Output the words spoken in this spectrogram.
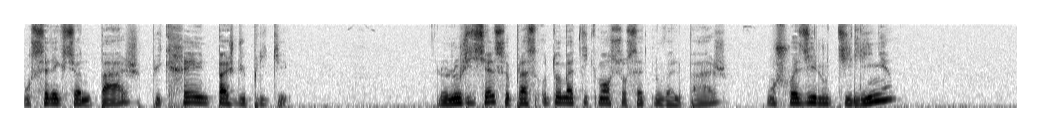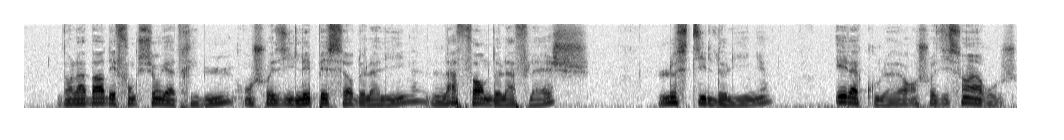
on sélectionne page, puis crée une page dupliquée. Le logiciel se place automatiquement sur cette nouvelle page. On choisit l'outil ligne dans la barre des fonctions et attributs, on choisit l'épaisseur de la ligne, la forme de la flèche, le style de ligne et la couleur en choisissant un rouge.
